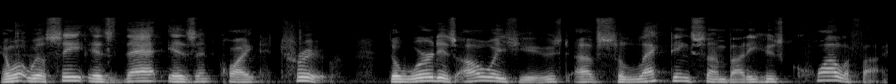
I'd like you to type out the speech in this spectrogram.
And what we'll see is that isn't quite true. The word is always used of selecting somebody who's qualified.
